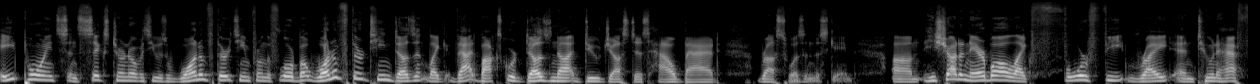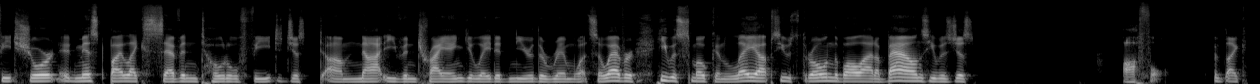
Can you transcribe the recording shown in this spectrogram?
eight points and six turnovers. He was one of 13 from the floor, but one of 13 doesn't, like, that box score does not do justice how bad Russ was in this game. Um, he shot an air ball like four feet right and two and a half feet short. It missed by like seven total feet, just um, not even triangulated near the rim whatsoever. He was smoking layups. He was throwing the ball out of bounds. He was just awful. Like,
